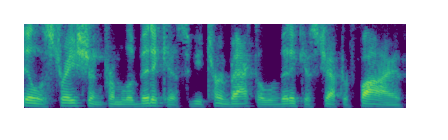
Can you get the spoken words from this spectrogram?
illustration from Leviticus. If you turn back to Leviticus chapter 5,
